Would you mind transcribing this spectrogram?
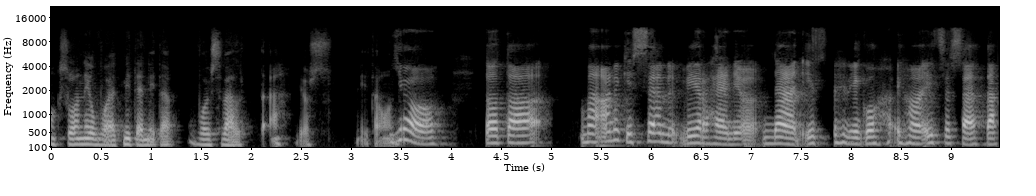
onko sulla neuvoja, että miten niitä voisi välttää, jos niitä on? Joo, tota, mä ainakin sen virheen jo näen it, niin kuin ihan itsessä, että,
